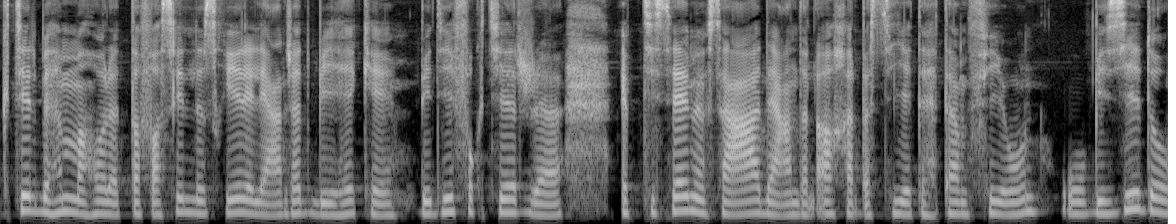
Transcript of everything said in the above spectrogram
كتير بهمها هول التفاصيل الصغيرة اللي عن جد بهيك بيضيفوا كتير ابتسامة وسعادة عند الآخر بس هي تهتم فيهم وبيزيدوا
